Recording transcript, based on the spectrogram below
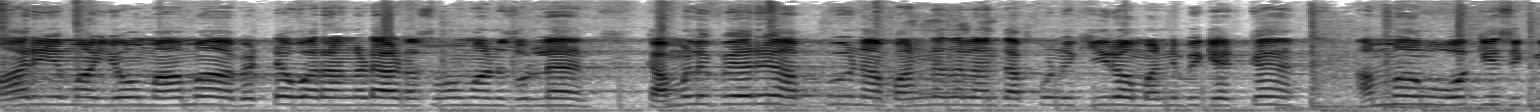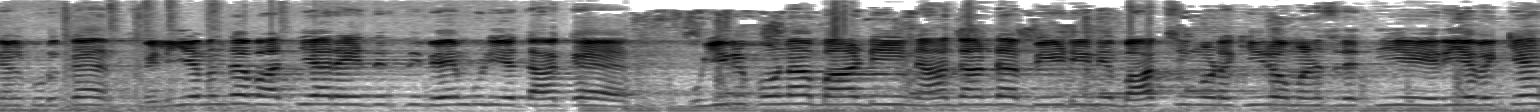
மாரியம்மா யோ மாமா வெட்ட வராங்கடா அட சோமான்னு சொல்ல கமலு பேரு அப்பு நான் பண்ணதெல்லாம் தப்புன்னு ஹீரோ மன்னிப்பு கேட்க அம்மாவும் ஓகே சிக்னல் கொடுக்க வெளியே வந்த வாத்தியாரை எதிர்த்து வேம்புலிய தாக்க. உயிர் போனா பாடி நான் பீடின்னு பாக்ஸிங்கோட ஹீரோ மனசுல தீயை எரிய வைக்க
